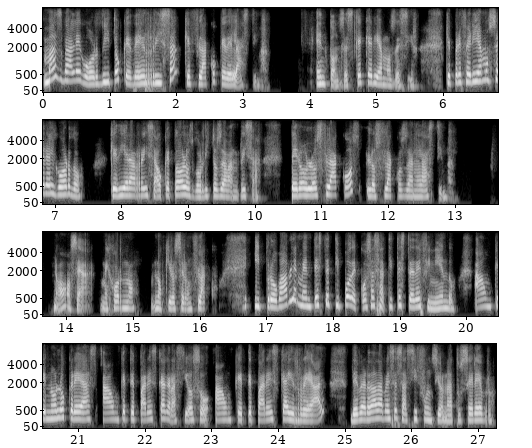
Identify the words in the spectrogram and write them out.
más vale gordito que dé risa que flaco que dé lástima. Entonces, ¿qué queríamos decir? Que preferíamos ser el gordo que diera risa o que todos los gorditos daban risa, pero los flacos, los flacos dan lástima, ¿no? O sea, mejor no, no quiero ser un flaco. Y probablemente este tipo de cosas a ti te esté definiendo, aunque no lo creas, aunque te parezca gracioso, aunque te parezca irreal, de verdad a veces así funciona tu cerebro.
